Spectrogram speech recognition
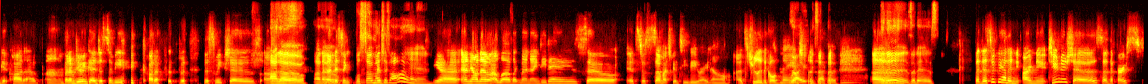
get caught up. Um, but I'm doing good just to be caught up with the this week's shows. I Um, know, I know. and I'm missing. well, so much missing- is on. Yeah, and y'all know I love like my 90 days, so it's just so much good TV right now. It's truly the golden age. Right, exactly. Um, it is. It is. But this week we had a new, our new two new shows. So the first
